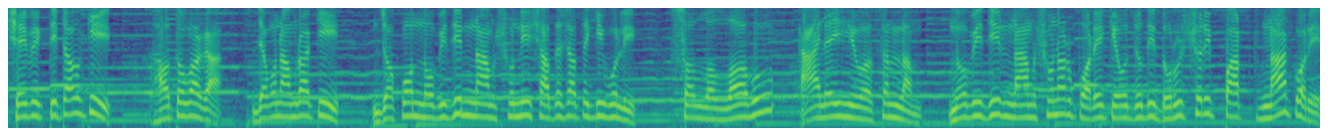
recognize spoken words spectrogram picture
সেই ব্যক্তিটাও কি? হতভাগা। যেমন আমরা কি যখন নবীজির নাম শুনি সাথে সাথে কি বলি? সাল্লাল্লাহু আলাইহি ওয়াসাল্লাম। নবীজির নাম শোনার পরে কেউ যদি দরুদ শরীফ পাঠ না করে,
